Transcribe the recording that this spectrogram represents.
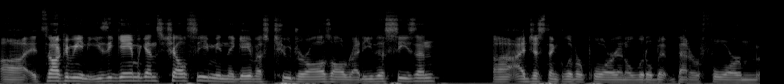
Uh, it's not going to be an easy game against Chelsea. I mean, they gave us two draws already this season. Uh, I just think Liverpool are in a little bit better form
